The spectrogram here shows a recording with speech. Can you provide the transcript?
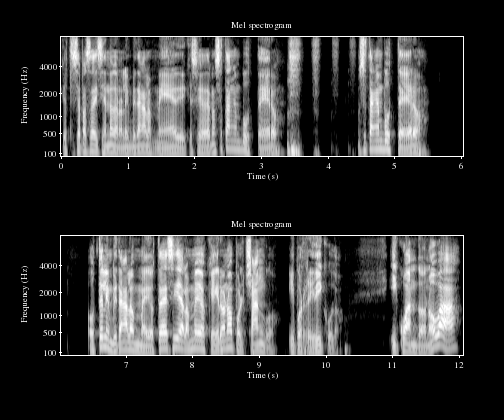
que usted se pasa diciendo que no le invitan a los medios y que sé yo, no se están embusteros. no se están embusteros. A usted le invitan a los medios. Usted decide a los medios que ir o no por chango y por ridículo. Y cuando no va,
